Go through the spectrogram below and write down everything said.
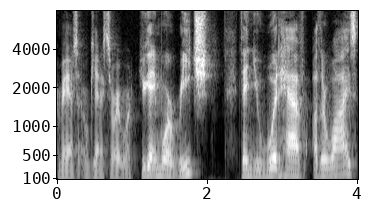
or maybe that's organic the right word. You're getting more reach than you would have otherwise.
